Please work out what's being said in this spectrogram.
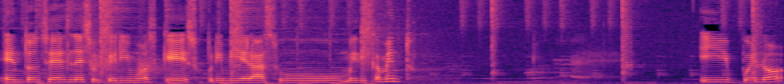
Entonces le sugerimos que suprimiera su medicamento. Y bueno,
